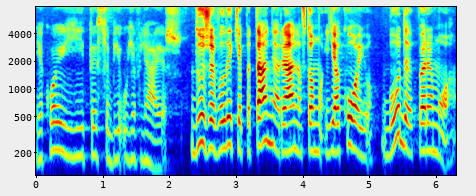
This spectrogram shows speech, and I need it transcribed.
Якою її ти собі уявляєш? Дуже велике питання реально в тому, якою буде перемога.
